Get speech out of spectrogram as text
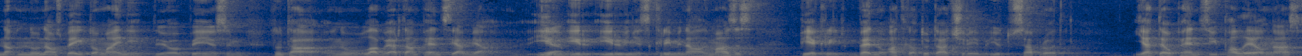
na, nu, nav spējīga to mainīt, jo, pieņemsim, nu, tā, nu, labi, ar tām pensijām, jā, ir, jā. ir, ir viņas krimināli mazas, piekrītu, bet, nu, atkal tur tā atšķirība, jo tu saproti, ja tev pensija palielinās,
